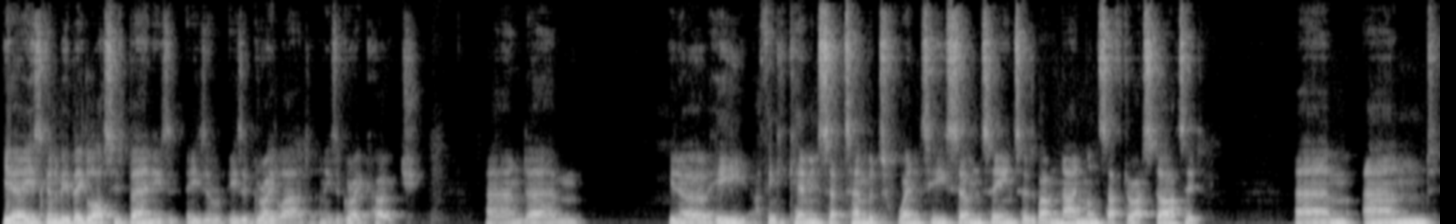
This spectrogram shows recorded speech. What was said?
Yeah, he's going to be a big loss. He's Ben. He's he's a he's a great lad and he's a great coach. And um, you know, he I think he came in September 2017, so it was about nine months after I started. Um, and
